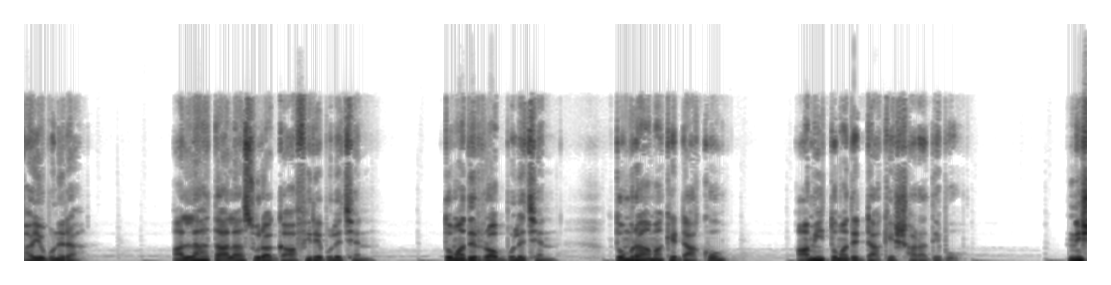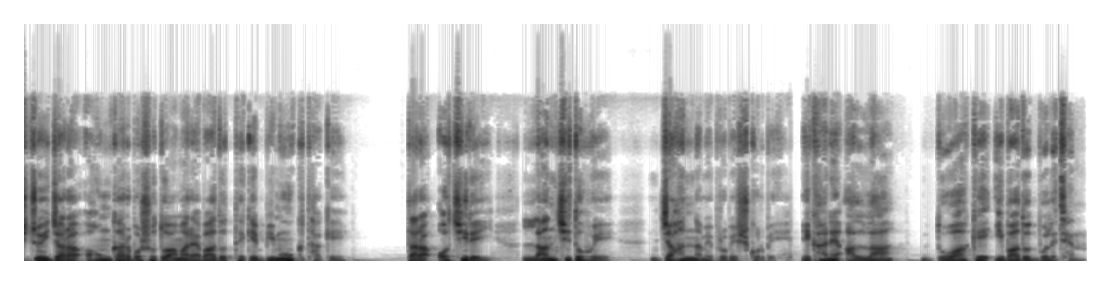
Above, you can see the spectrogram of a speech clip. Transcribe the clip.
ভাই বোনেরা, আল্লাহ তালা সুরা গাফিরে বলেছেন, তোমাদের রব বলেছেন, তোমরা আমাকে ডাকো, আমি তোমাদের ডাকে সাড়া দেব। নিশ্চয়ই যারা অহংকারবশত আমার আবাদত থেকে বিমুখ থাকে, তারা অচিরেই লাঞ্ছিত হয়ে জাহান নামে প্রবেশ করবে। এখানে আল্লাহ দোয়াকে ইবাদত বলেছেন।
